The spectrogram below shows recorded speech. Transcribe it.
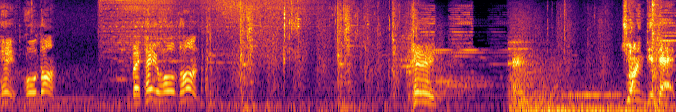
Hey, hold on. But hey, hold on. Hey! Join the dead!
